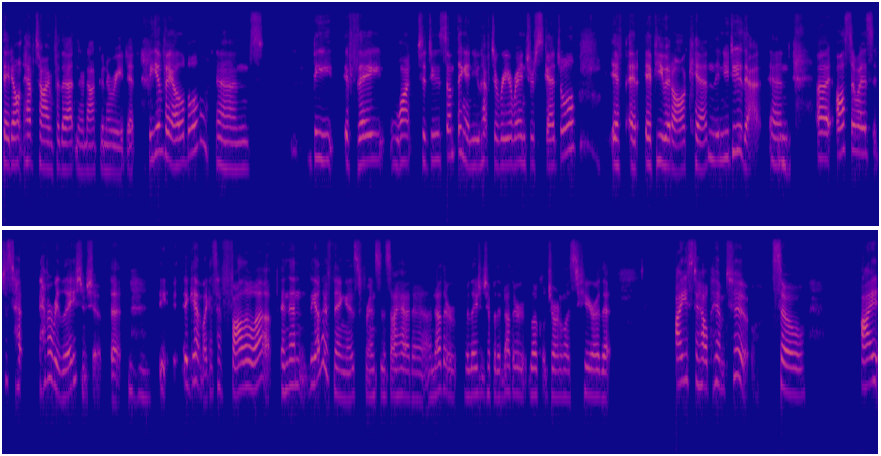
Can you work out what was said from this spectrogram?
they don't have time for that, and they're not going to read it. Be available and be if they want to do something and you have to rearrange your schedule if if you at all can then you do that and mm-hmm. uh, also as just ha- have a relationship that mm-hmm. again like i said follow up and then the other thing is for instance i had a, another relationship with another local journalist here that I used to help him too. So I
